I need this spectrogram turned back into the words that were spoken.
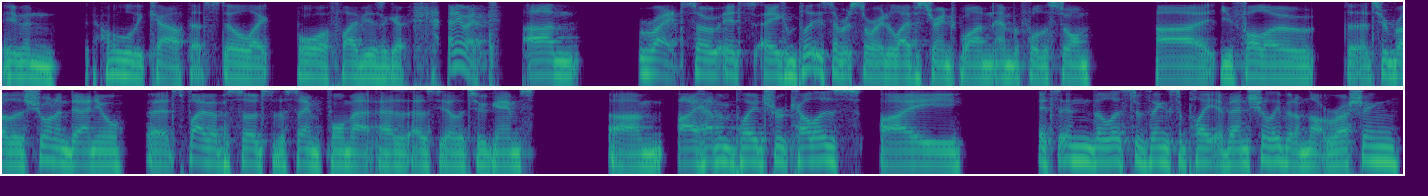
Even, holy cow, that's still like four or five years ago. Anyway, um, right. So, it's a completely separate story to Life is Strange 1 and Before the Storm. Uh, you follow the two brothers, Sean and Daniel. It's five episodes to the same format as, as the other two games. Um, I haven't played True Colors. I it's in the list of things to play eventually, but I'm not rushing to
